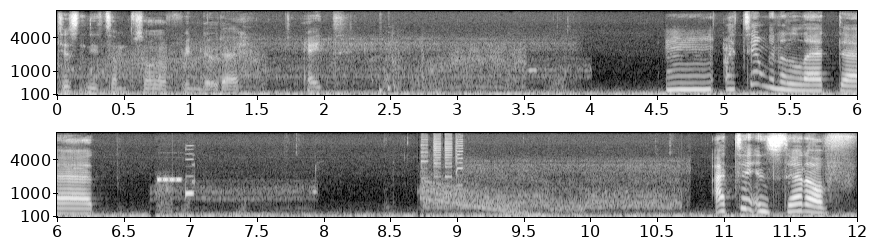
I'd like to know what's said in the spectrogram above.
Just need some sort of window there. 8. Mm, I think I'm gonna let that I think instead of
